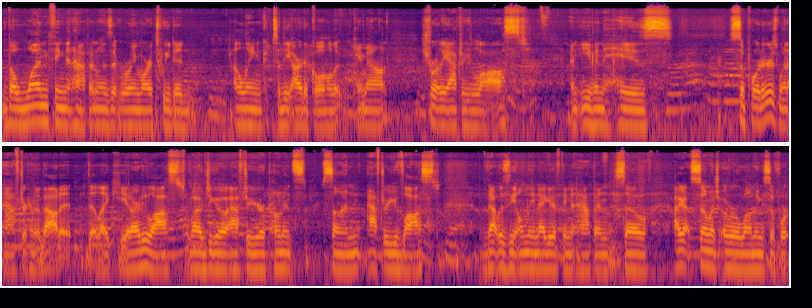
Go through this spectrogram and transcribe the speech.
the one thing that happened was that roy moore tweeted a link to the article that came out shortly after he lost and even his supporters went after him about it. That like he had already lost. Why would you go after your opponent's son after you've lost? That was the only negative thing that happened. So I got so much overwhelming support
